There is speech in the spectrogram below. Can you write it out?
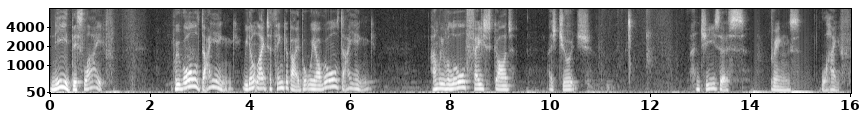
need this life. We're all dying. We don't like to think about it, but we are all dying. And we will all face God as judge. And Jesus brings life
